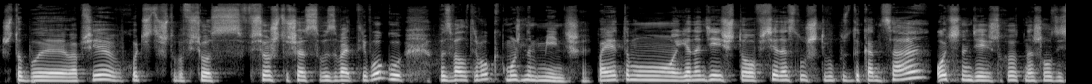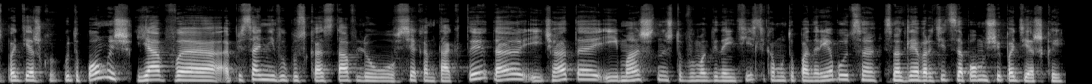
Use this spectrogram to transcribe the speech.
чтобы вообще хочется, чтобы все, все что сейчас вызывает тревогу, вызывало тревогу как можно меньше. Поэтому я надеюсь, что все дослушали выпуск до конца. Очень надеюсь, что кто-то нашел здесь поддержку, какую-то помощь. Я в э, описании выпуска оставлю все контакты, да, и чата, и Машины, чтобы вы могли найти, если кому-то понадобится, смогли обратиться за помощью и поддержкой.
